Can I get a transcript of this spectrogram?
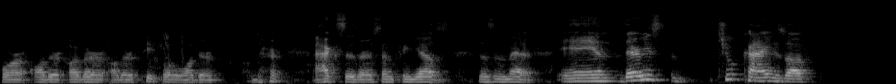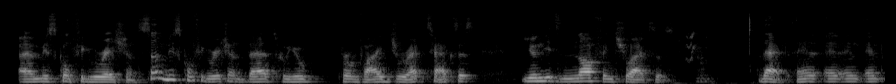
for other other other people, other other access or something else doesn't matter and there is two kinds of uh, misconfiguration. Some misconfiguration that will provide direct access. You need nothing to access that. And and and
